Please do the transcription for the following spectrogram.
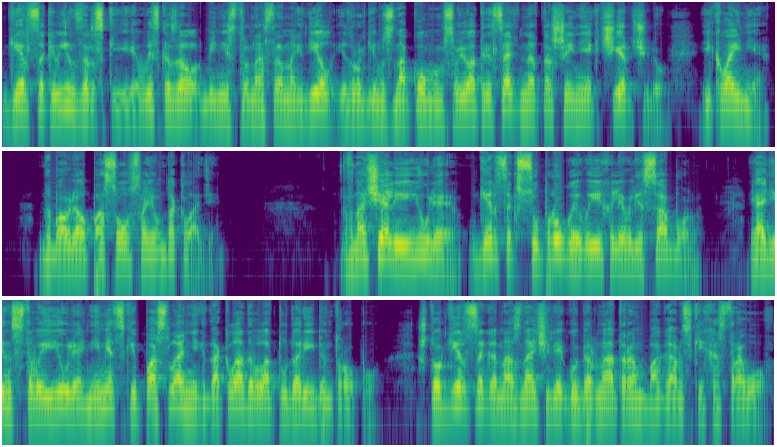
Герцог Винзорский высказал министру иностранных дел и другим знакомым свое отрицательное отношение к Черчиллю и к войне, добавлял посол в своем докладе. В начале июля герцог с супругой выехали в Лиссабон, и 11 июля немецкий посланник докладывал оттуда Риббентропу, что герцога назначили губернатором Багамских островов,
